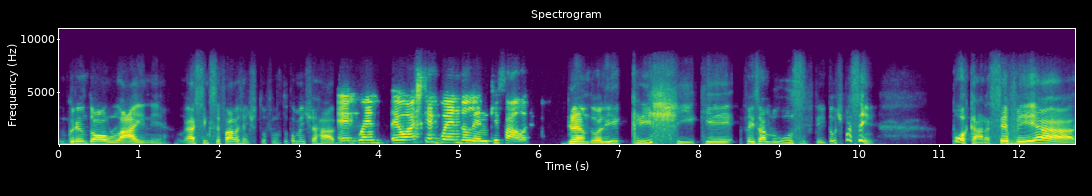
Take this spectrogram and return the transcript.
Grendel Line. É assim que você fala, gente? Estou falando totalmente errado. É Gwen... Eu acho que é Gwendolyn que fala. Gwendolyn Christie, que fez a Lucifer. Então, tipo assim, pô, cara, você vê a.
